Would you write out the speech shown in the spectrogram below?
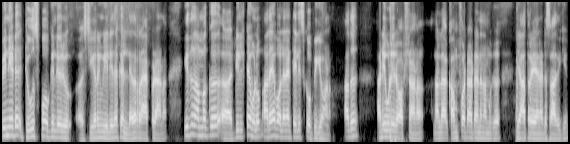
പിന്നീട് ടൂ സ്പോക്കിന്റെ ഒരു സ്റ്റിയറിംഗ് വീൽ ഇതൊക്കെ ലെതർ റാപ്പിഡാണ് ഇത് നമുക്ക് ടിൽറ്റബിളും അതേപോലെ തന്നെ ടെലിസ്കോപ്പിക്കുമാണ് അത് അടിപൊളി ഒരു ഓപ്ഷനാണ് നല്ല കംഫർട്ടായിട്ട് തന്നെ നമുക്ക് യാത്ര ചെയ്യാനായിട്ട് സാധിക്കും.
